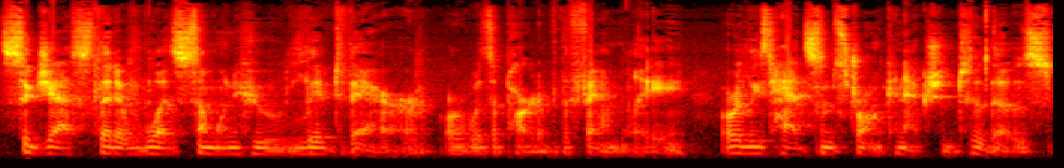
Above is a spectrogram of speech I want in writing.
suggests that it was someone who lived there or was a part of the family or at least had some strong connection to those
